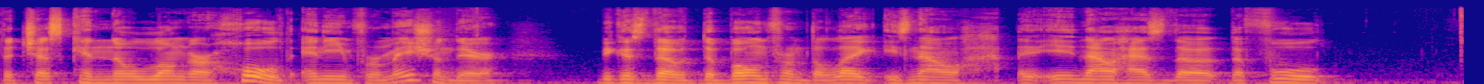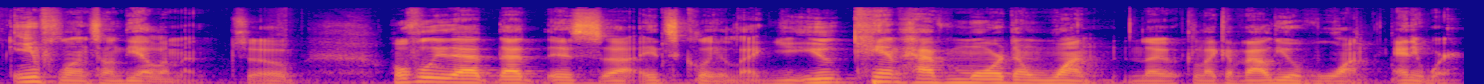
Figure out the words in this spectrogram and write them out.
the chest can no longer hold any information there because the the bone from the leg is now it now has the the full influence on the element. So hopefully that that is uh, it's clear. Like you, you can't have more than one, like like a value of one anywhere.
